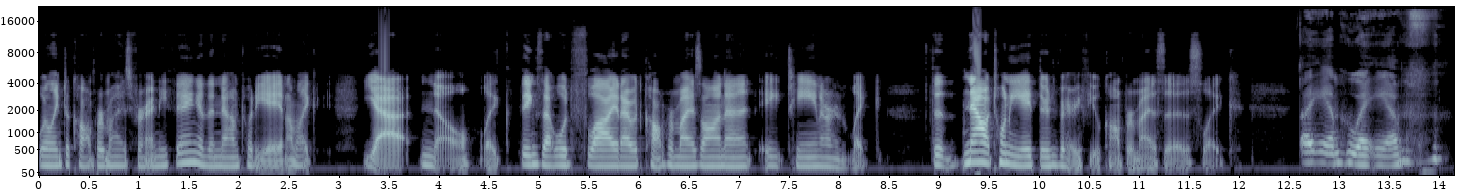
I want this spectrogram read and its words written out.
willing to compromise for anything. And then now I'm 28 and I'm like, yeah, no. Like things that would fly and I would compromise on at 18 or like the now at 28 there's very few compromises. Like I am who I am.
